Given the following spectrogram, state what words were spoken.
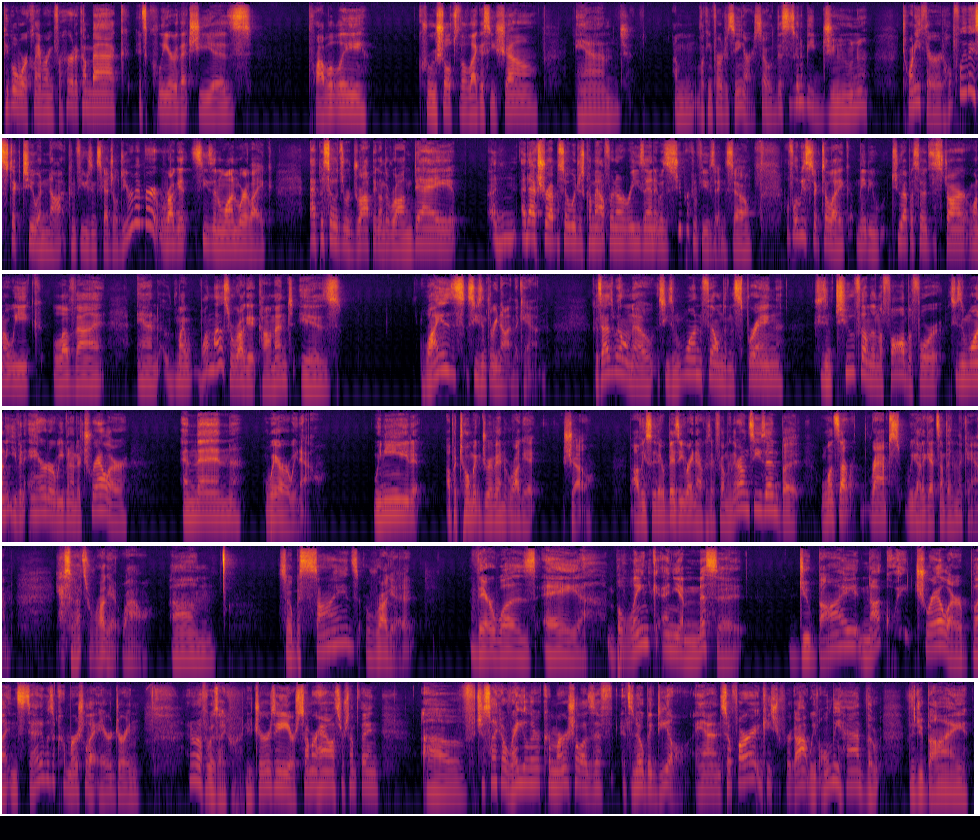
people were clamoring for her to come back. It's clear that she is probably crucial to the legacy show. And I'm looking forward to seeing her. So this is going to be June 23rd. Hopefully they stick to a not confusing schedule. Do you remember Rugged season one where like episodes were dropping on the wrong day? An, an extra episode would just come out for no reason. It was super confusing. So hopefully we stick to like maybe two episodes to start, one a week. Love that. And my one last rugged comment is why is season three not in the can? Because as we all know, season one filmed in the spring, season two filmed in the fall before season one even aired or we even had a trailer. And then where are we now? We need a Potomac driven rugged show. Obviously, they're busy right now because they're filming their own season, but once that wraps, we got to get something in the can. Yeah, so that's rugged. Wow. Um, so besides rugged, there was a blink and you miss it Dubai, not quite trailer, but instead it was a commercial that aired during, I don't know if it was like New Jersey or Summer House or something, of just like a regular commercial as if it's no big deal. And so far, in case you forgot, we've only had the the Dubai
